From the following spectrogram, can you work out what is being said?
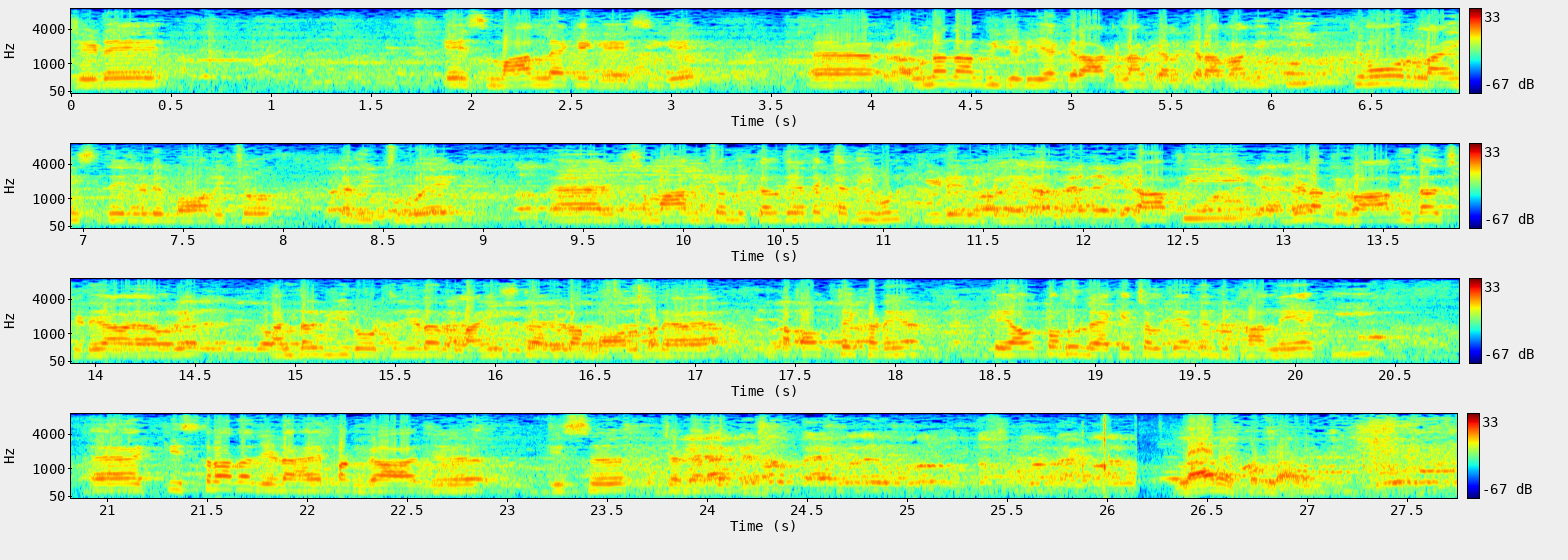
ਜਿਹੜੇ ਇਹ ਸਮਾਨ ਲੈ ਕੇ ਗਏ ਸੀਗੇ ਉਹਨਾਂ ਨਾਲ ਵੀ ਜਿਹੜੀ ਹੈ ਗ੍ਰਾਹਕ ਨਾਲ ਗੱਲ ਕਰਾਵਾਂਗੇ ਕਿ ਕਿਉਂ ਰਿਲਾਇੰਸ ਦੇ ਜਿਹੜੇ ਮਾਲ ਵਿੱਚੋਂ ਕਦੀ ਚੂਹੇ ਸਮਾਨ ਵਿੱਚੋਂ ਨਿਕਲਦੇ ਆ ਤੇ ਕਦੀ ਹੁਣ ਕੀੜੇ ਨਿਕਲੇ ਆ। ਕਾਫੀ ਜਿਹੜਾ ਵਿਵਾਦ ਇਹਦਾ ਛਿੜਿਆ ਹੋਇਆ ਉਰੇ ਅੰਡਰਬ੍ਰਿਜ ਰੋਡ ਤੇ ਜਿਹੜਾ ਰਿਲਾਇੰਸ ਦਾ ਜਿਹੜਾ ਮਾਲ ਬਣਿਆ ਹੋਇਆ ਆਪਾਂ ਉੱਥੇ ਖੜੇ ਆ ਤੇ ਆਓ ਤੁਹਾਨੂੰ ਲੈ ਕੇ ਚੱਲਦੇ ਆ ਤੇ ਦਿਖਾਉਂਦੇ ਆ ਕਿ ਕਿਸ ਤਰ੍ਹਾਂ ਦਾ ਜਿਹੜਾ ਹੈ ਪੰਗਾ ਅੱਜ ਇਸ ਜਗ੍ਹਾ ਤੇ ਪਿਆ। ਲਾ ਰਹੇ ਸਭ ਲਾ ਰਹੇ।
